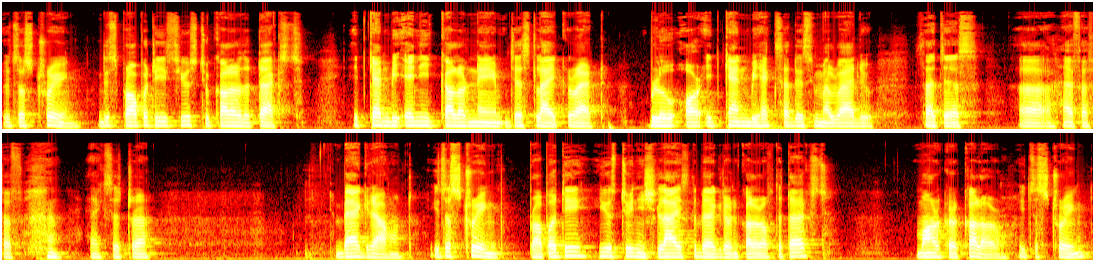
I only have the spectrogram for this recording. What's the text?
it's a string. This property is used to color the text. It can be any color name just like red, blue or it can be hexadecimal value such as uh, FFF, etc. Background is a string property used to initialize the background color of the text. Marker color it's a string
